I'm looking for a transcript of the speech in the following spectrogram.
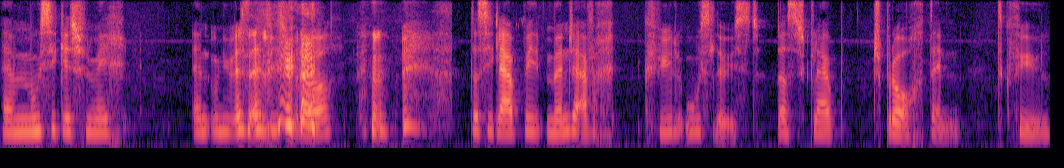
Ähm, Musik ist für mich eine universelle Sprache. dass sie, glaube bei Menschen einfach Gefühl auslöst. Das ist, glaube die Sprache dann, das Gefühl.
